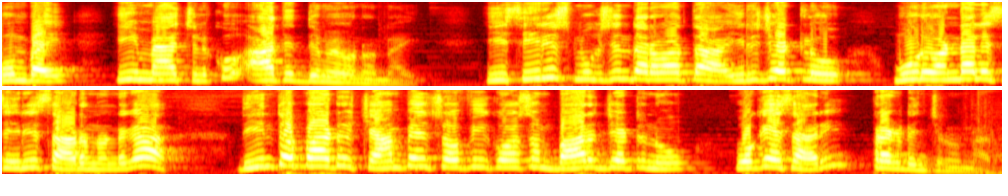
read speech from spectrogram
ముంబై ఈ మ్యాచ్లకు ఆతిథ్యమేమనున్నాయి ఈ సిరీస్ ముగిసిన తర్వాత ఇరు జట్లు మూడు వన్డాల సిరీస్ ఆడనుండగా దీంతో పాటు ఛాంపియన్స్ ట్రోఫీ కోసం భారత్ జట్టును ఒకేసారి ప్రకటించనున్నారు.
